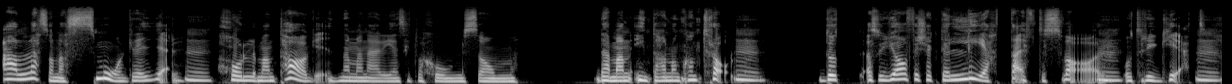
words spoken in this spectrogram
alla sådana små grejer Mm. håller man tag i när man är i en situation som, där man inte har någon kontroll. Mm. Då, alltså jag försökte leta efter svar Mm. och trygghet. Mm.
